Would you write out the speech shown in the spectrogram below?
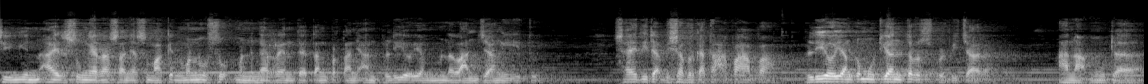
Dingin air sungai rasanya semakin menusuk mendengar rentetan pertanyaan beliau yang menelanjangi itu. Saya tidak bisa berkata apa-apa. Beliau yang kemudian terus berbicara. Anak muda,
